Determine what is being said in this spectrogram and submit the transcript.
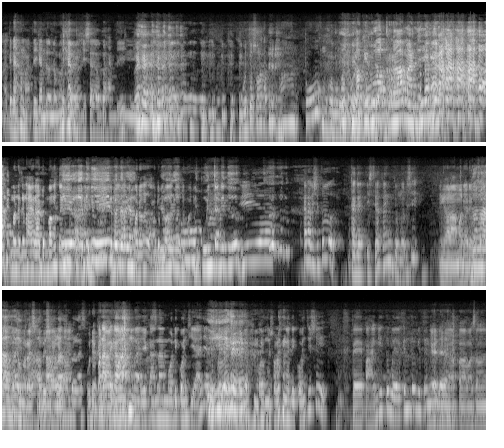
tapi dalam hati kan biar bisa bahan di butuh sholat tapi ngantuk muka gue ngantuk Kaki gua kram anjing. mana kena air adem banget lagi Iya, dingin kena bener air adem ya. banget adem Ya banget di puncak itu. Iya. Kan abis itu kagak istirahat paling jam berapa sih nggak lama dari Nggak sholat lama itu itu, ngeres habis sebentar sholat, gitu. 12. udah pada Kenapa nggak lama? Ya karena mau dikunci aja. musolanya. Kalau musola nggak dikunci sih, sampai pagi tuh gue yakin tuh gitu. nggak ada apa masalah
